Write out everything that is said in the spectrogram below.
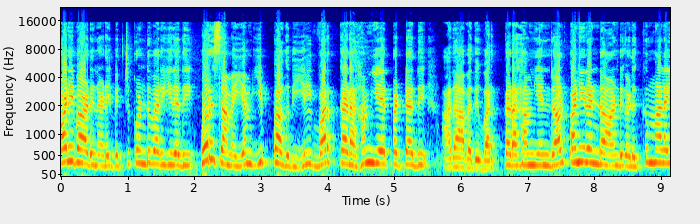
வழிபாடு நடைபெற்று கொண்டு வருகிறது. ஒரு சமயம் இப்பகுதியில் வர்க்கடகம் ஏற்பட்டது. அதாவது வர்க்கடகம் என்றால் பனிரெண்டு ஆண்டுகளுக்கு மழை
